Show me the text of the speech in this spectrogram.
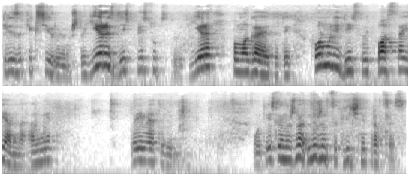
или зафиксируем, что ера здесь присутствует. Ера помогает этой формуле действовать постоянно, а не время от времени. Вот, если нужно, нужен цикличный процесс.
